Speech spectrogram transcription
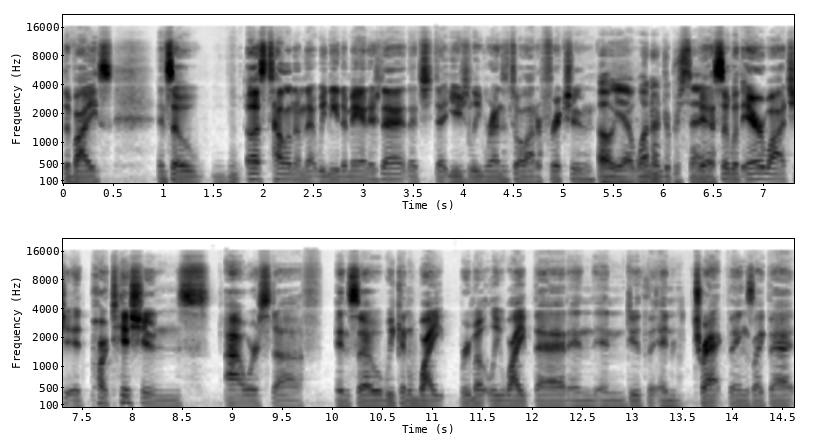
device. And so us telling them that we need to manage that, that's, that usually runs into a lot of friction. Oh yeah, one hundred percent. Yeah, so with AirWatch, it partitions our stuff, and so we can wipe remotely wipe that and and do th- and track things like that.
